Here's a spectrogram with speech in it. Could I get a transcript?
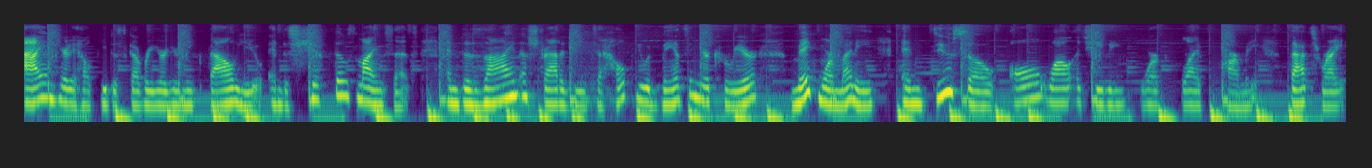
I am here to help you discover your unique value and to shift those mindsets and design a strategy to help you advance in your career, make more money, and do so all while achieving work life harmony. That's right,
